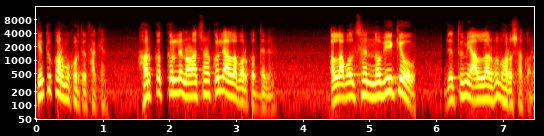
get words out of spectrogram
কিন্তু কর্ম করতে থাকেন। হরকত করলে, নড়াচড়া করলে আল্লাহ বরকত দেবেন। আল্লাহ বলছেন, নবীকেও যে তুমি আল্লাহর উপর ভরসা করো।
